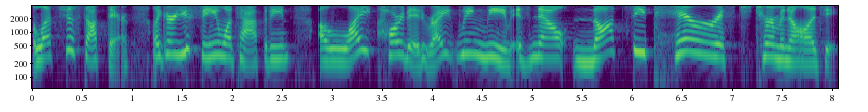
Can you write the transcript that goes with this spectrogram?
Let's just stop there. Like, are you seeing what's happening? A light-hearted right-wing meme is now Nazi terrorist terminology.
